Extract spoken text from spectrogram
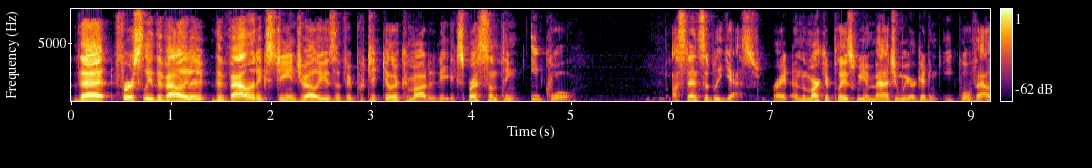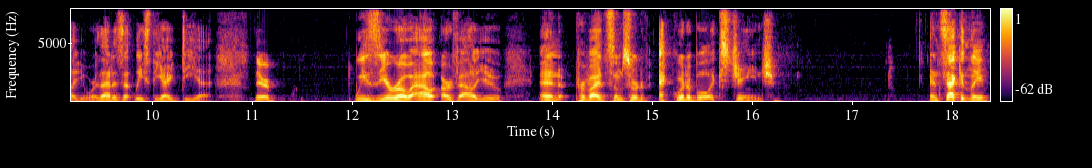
that firstly the valid the valid exchange values of a particular commodity express something equal ostensibly yes right in the marketplace we imagine we are getting equal value or that is at least the idea there we zero out our value and provide some sort of equitable exchange And secondly,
